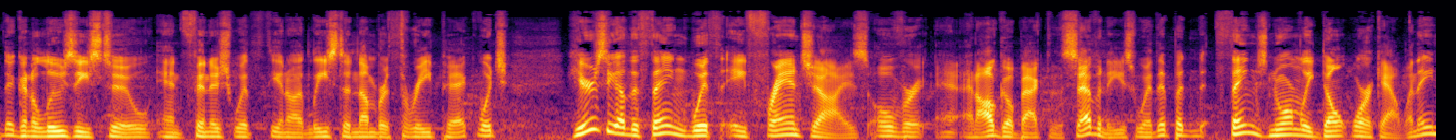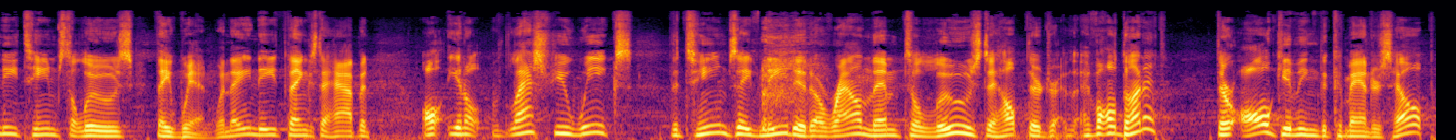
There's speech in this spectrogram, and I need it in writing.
they're gonna lose these two and finish with you know at least a number three pick. Which here's the other thing with a franchise over, and I'll go back to the '70s with it. But things normally don't work out when they need teams to lose, they win. When they need things to happen, all you know, last few weeks the teams they've needed around them to lose to help their have all done it. They're all giving the commanders help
